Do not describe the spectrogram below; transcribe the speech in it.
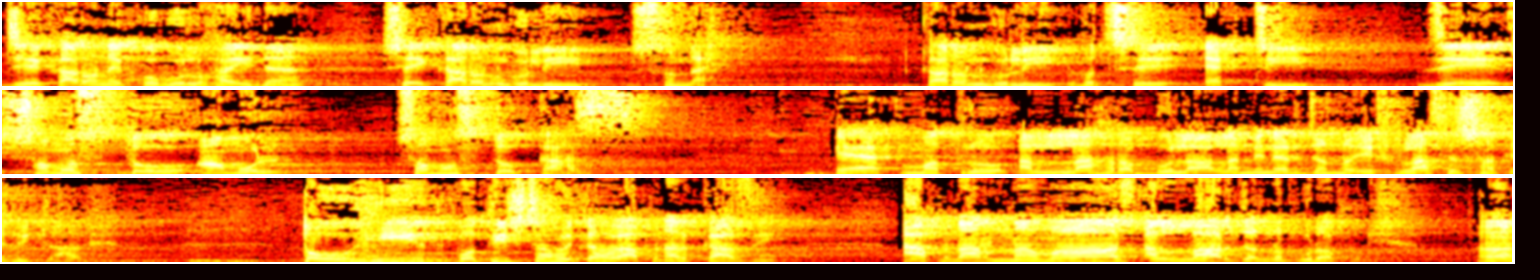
যে কারণে কবুল হয় না, সেই কারণগুলি শোনায় কারণগুলি হচ্ছে একটি যে সমস্ত আমল, সমস্ত কাজ একমাত্র আল্লাহ রব্বুল আলমিনের জন্য এখলাসের সাথে হইতে হবে। তৌহিদ প্রতিষ্ঠা হইতে হবে আপনার কাজে। আপনার নামাজ আল্লাহর জন্য পুরাপুরি। হ্যাঁ?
